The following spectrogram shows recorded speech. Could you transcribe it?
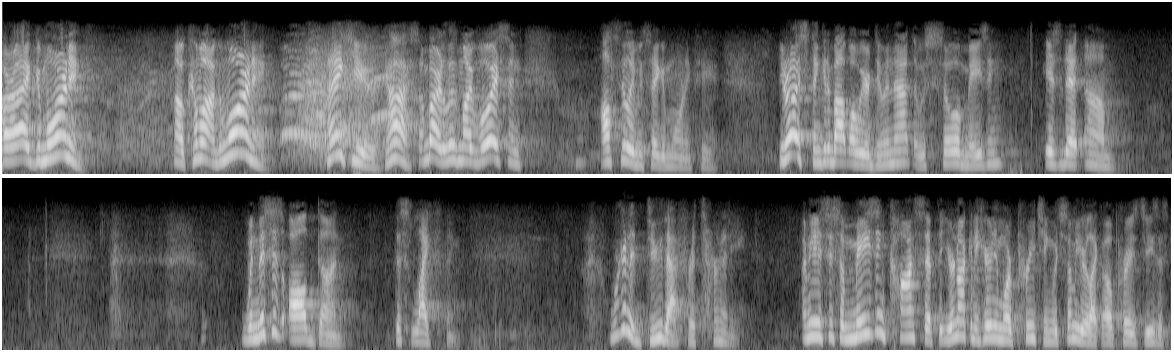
All right, good morning. Oh, come on, good morning. Thank you. Gosh, I'm about to lose my voice, and I'll still even say good morning to you. You know what I was thinking about while we were doing that that was so amazing? Is that um, when this is all done, this life thing, we're going to do that for eternity. I mean, it's this amazing concept that you're not going to hear any more preaching, which some of you are like, oh, praise Jesus.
